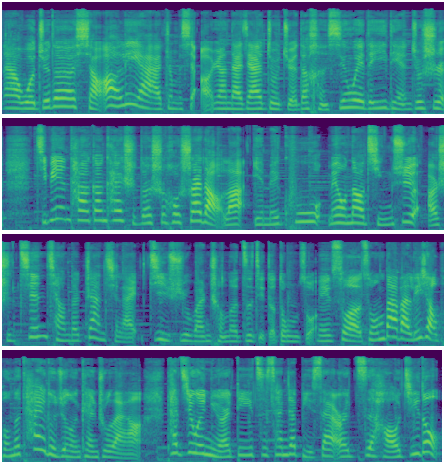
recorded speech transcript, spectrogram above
那我觉得小奥利啊这么小，让大家就觉得很欣慰的一点就是，即便他刚开始的时候摔倒了，也没哭，没有闹情绪，而是坚强的站起来，继续完成了自己的动作。没错，从爸爸李小鹏的态度就能看出来啊，他既为女儿第一次参加比赛而自豪激动，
